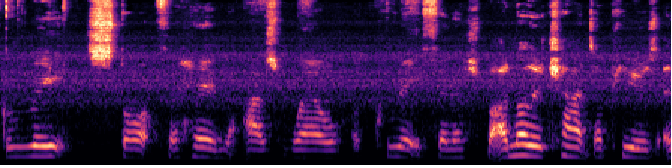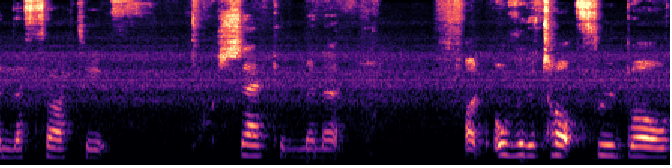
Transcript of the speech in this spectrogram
great start for him as well. A great finish, but another chance appears in the 32nd minute. An over the top through ball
